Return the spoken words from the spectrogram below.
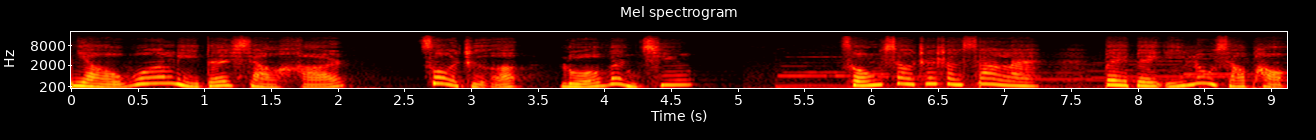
鸟窝里的小孩，作者罗问清。从校车上下来，贝贝一路小跑，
